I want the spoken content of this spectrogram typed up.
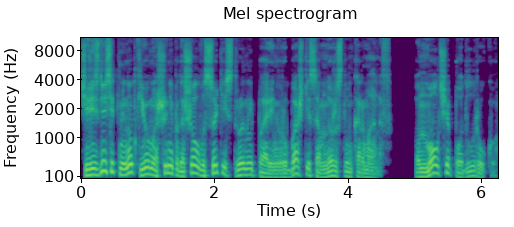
Через десять минут к его машине подошел высокий стройный парень в рубашке со множеством карманов. Он молча подал руку.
